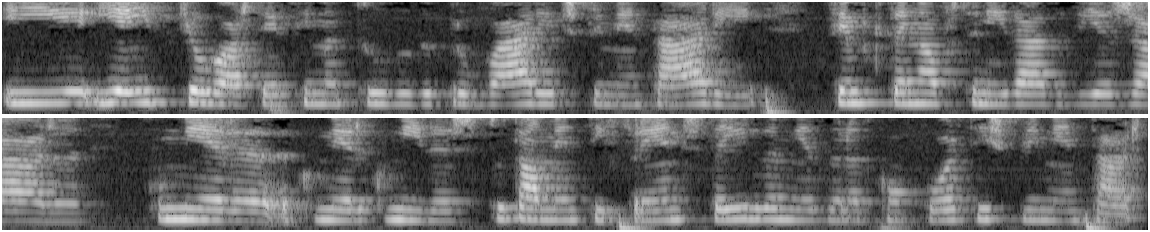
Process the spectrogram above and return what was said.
E, e, é isso que eu gosto, é acima de tudo de provar e de experimentar e sempre que tenho a oportunidade de viajar comer, comer comidas totalmente diferentes, sair da minha zona de conforto e experimentar.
